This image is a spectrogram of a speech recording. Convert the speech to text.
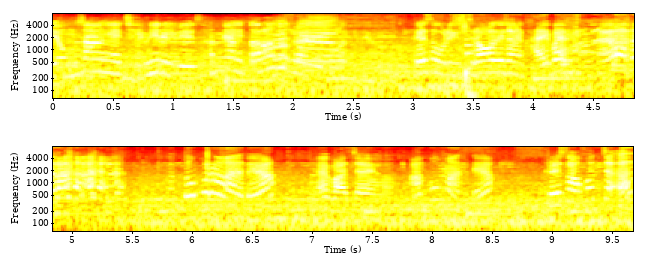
영상의 재미를 위해서 한 명이 떨어져 줘야 될 것 같아요. 그래서 우리 들어가기 전에 가위바위보. 또 보러 가야 돼요? 네, 맞아요. 안 보면 안 돼요? 그래서 혼자, 어?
